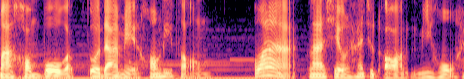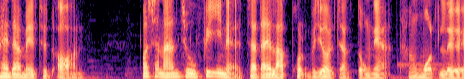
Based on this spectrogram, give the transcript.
มาคอมโบกับตัวดาเมจห้องที่ 2 เพราะว่าลาเชลให้จุดอ่อน มีโฮให้ดาเมจจุดอ่อน เพราะฉะนั้นชูฟี่เนี่ยจะได้รับผลประโยชน์จากตรงเนี้ยทั้งหมดเลย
